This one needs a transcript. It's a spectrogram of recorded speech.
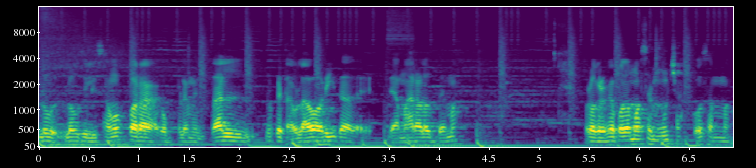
Lo, lo, utilizamos para complementar lo que te hablaba ahorita de amar a los demás. Pero creo que podemos hacer muchas cosas más.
